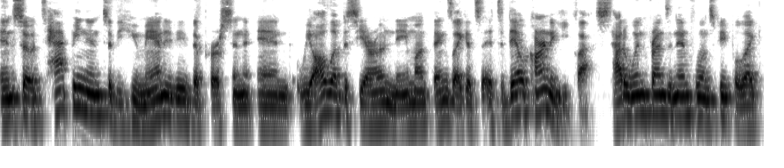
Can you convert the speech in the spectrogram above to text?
And so tapping into the humanity of the person, and we all love to see our own name on things. Like it's it's a Dale Carnegie class, how to win friends and influence people. Like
